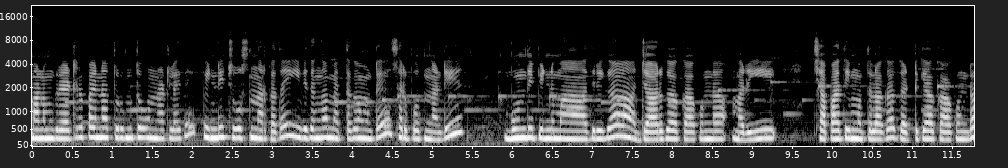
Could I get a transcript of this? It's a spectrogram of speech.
మనం గ్రేటర్ పైన తురుముతూ ఉన్నట్లయితే పిండి చూస్తున్నారు కదా ఈ విధంగా మెత్తగా ఉంటే సరిపోతుందండి. బూందీ పిండి మాదిరిగా జారుగా కాకుండా మరీ చపాతీ ముద్దలాగా గట్టిగా కాకుండా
